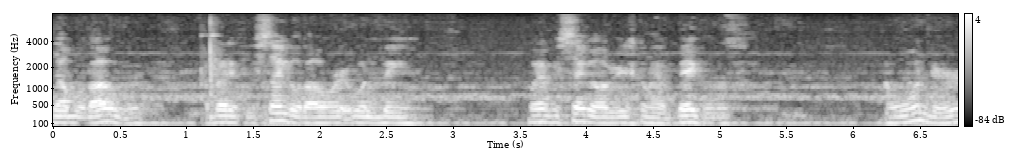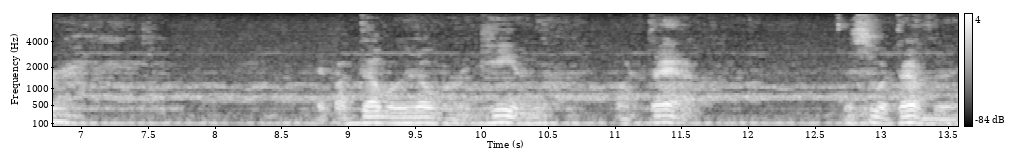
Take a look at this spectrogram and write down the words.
Doubled over. I bet if you singled over, it wouldn't be. Well, if you single over, you're just going to have big ones. I wonder if I double it over again, like that. Let's see what that'll do.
